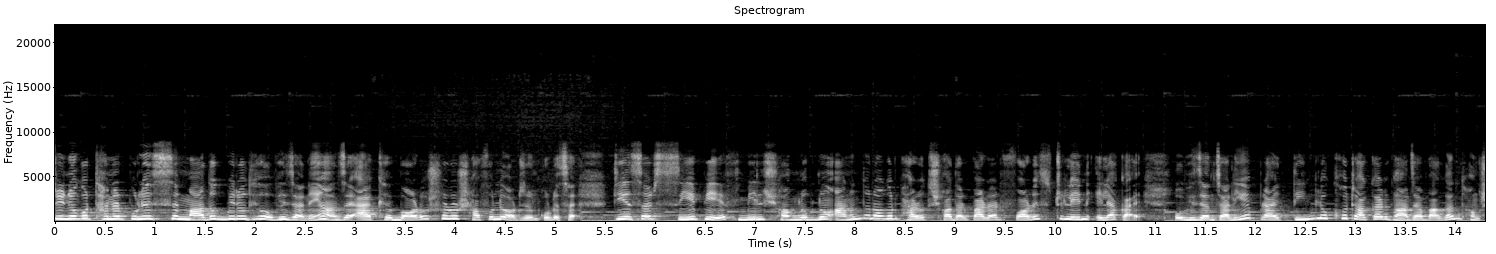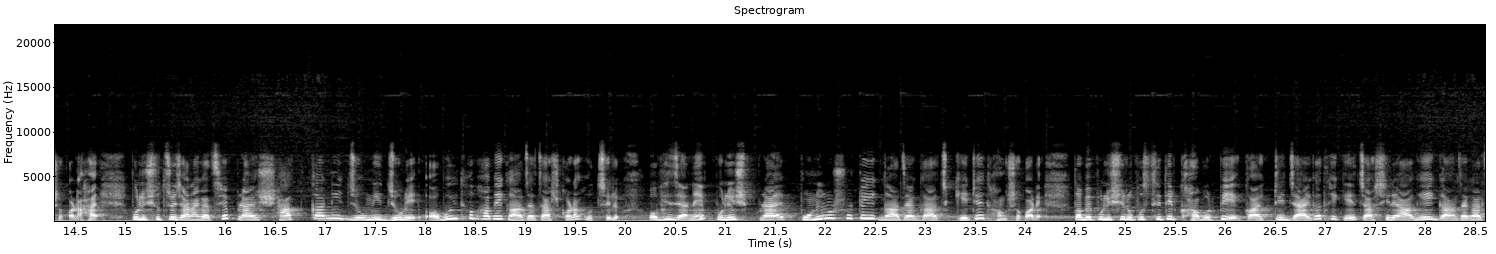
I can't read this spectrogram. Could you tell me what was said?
শ্রীনগর থানার পুলিশ মাদক বিরোধী অভিযানে আজ এক বড়সড় সাফল্য অর্জন করেছে। টিএসআর, সিএপিএফ, মিল সংলগ্ন আনন্দনগর ভারত সদারপাড়ার ফরেস্ট লেন এলাকায় অভিযান চালিয়ে প্রায় তিন লক্ষ টাকার গাঁজা বাগান ধ্বংস করা হয়। পুলিশ সূত্রে জানা গেছে, প্রায় সাতকানি জমি জুড়ে অবৈধভাবে গাঁজা চাষ করা হচ্ছিল। অভিযানে পুলিশ প্রায় পনেরোশোটি গাঁজা গাছ কেটে ধ্বংস করে। তবে পুলিশের উপস্থিতির খবর পেয়ে কয়েকটি জায়গা থেকে চাষিরা আগেই গাঁজা গাছ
